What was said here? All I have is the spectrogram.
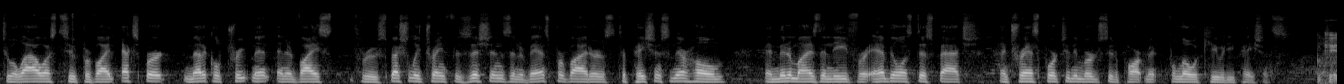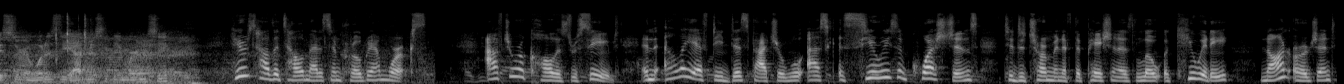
to allow us to provide expert medical treatment and advice through specially trained physicians and advanced providers to patients in their home and minimize the need for ambulance dispatch and transport to the emergency department for low acuity patients. Okay, sir, and what is the address of the emergency? Here's how the telemedicine program works. After a call is received, an LAFD dispatcher will ask a series of questions to determine if the patient is low acuity, non urgent,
